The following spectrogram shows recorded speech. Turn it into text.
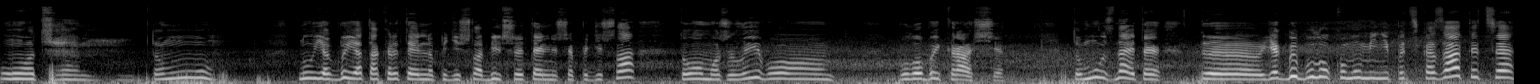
От, е, тому. Ну, якби я так ретельно підійшла, більш ретельніше підійшла, то можливо було б і краще. Тому, знаєте, е, якби було кому мені підсказати це,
